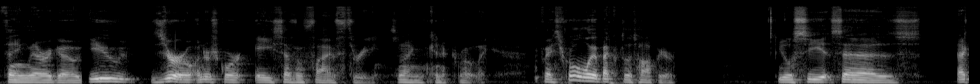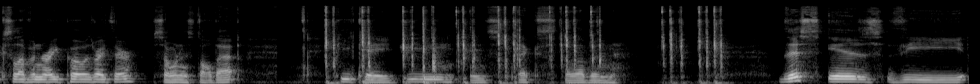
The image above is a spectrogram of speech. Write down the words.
thing. There we go. U0 underscore A753. So now I can connect remotely. If I scroll all the way back up to the top here, you'll see it says X11 repo is right there. So I'll install that. PKG X11. This is the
